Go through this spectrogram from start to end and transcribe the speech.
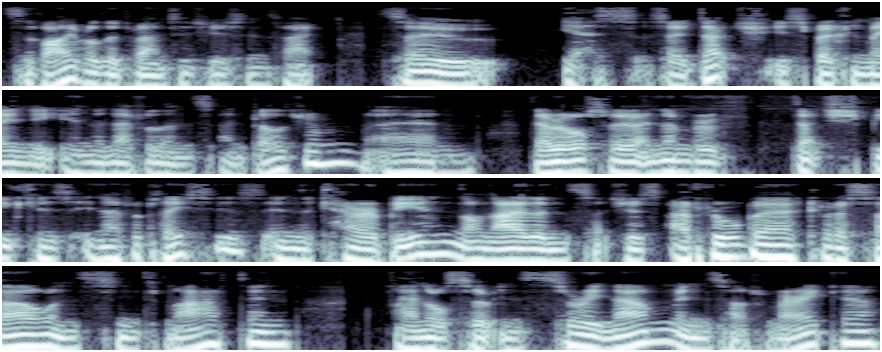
survival advantages in fact. So yes, so Dutch is spoken mainly in the Netherlands and Belgium. Um, there are also a number of Dutch speakers in other places in the Caribbean on islands such as Aruba, Curacao and Saint Martin, and also in Suriname in South America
